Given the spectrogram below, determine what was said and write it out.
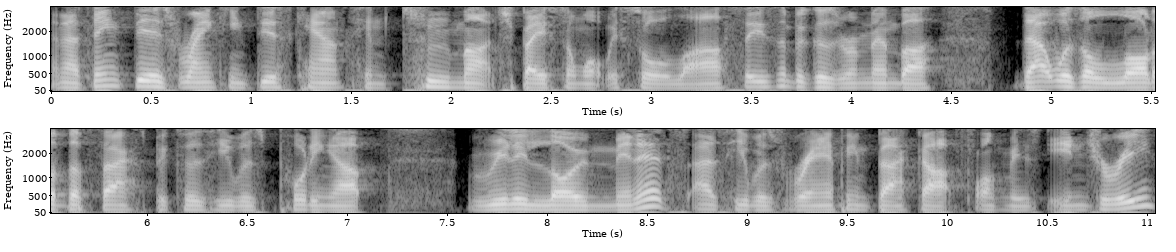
And I think this ranking discounts him too much based on what we saw last season, because remember, that was a lot of the fact because he was putting up really low minutes as he was ramping back up from his injury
